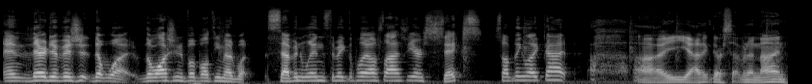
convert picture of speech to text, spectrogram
And their division, the what? The Washington football team had what seven wins to make the playoffs last year, six, something like that. Uh, yeah, I think they're seven and nine.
